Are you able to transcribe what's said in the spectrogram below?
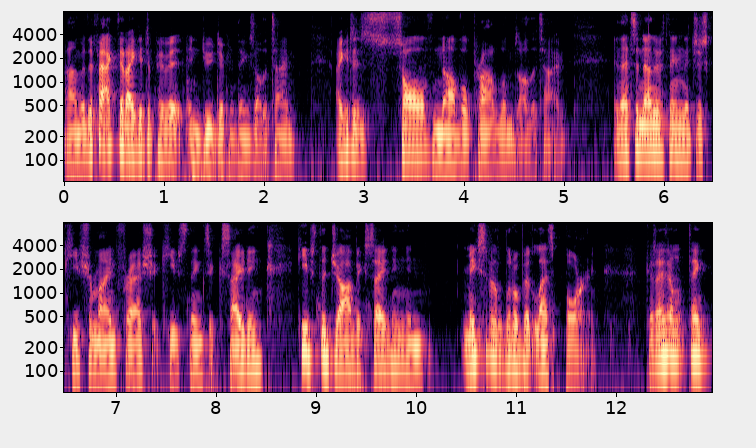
Um, but the fact that I get to pivot and do different things all the time, I get to solve novel problems all the time. And that's another thing that just keeps your mind fresh. It keeps things exciting, keeps the job exciting, and makes it a little bit less boring. Because I don't think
